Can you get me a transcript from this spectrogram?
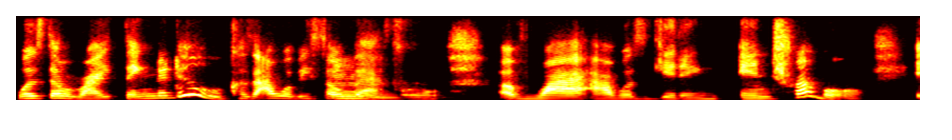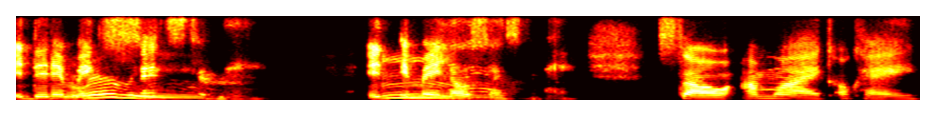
was the right thing to do because I would be so Mm. baffled of why I was getting in trouble. It didn't make sense to me. It, it made no Mm. sense to me. So I'm like, okay,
